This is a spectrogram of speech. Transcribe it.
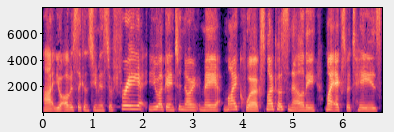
Uh, you're obviously consuming this for free. You are going to know me, my quirks, my personality, my expertise.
